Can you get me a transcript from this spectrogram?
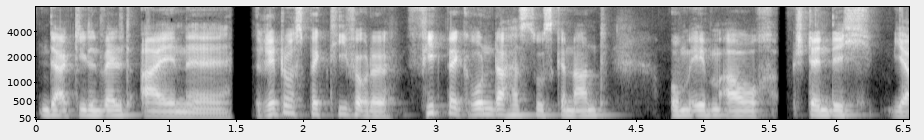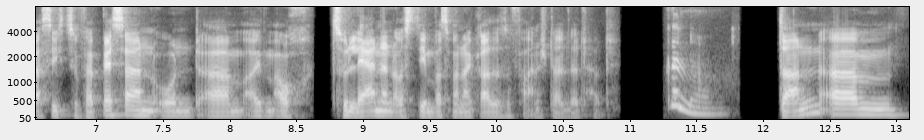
in der agilen Welt eine Retrospektive oder Feedbackrunde, hast du es genannt, um eben auch ständig ja, sich zu verbessern und ähm, eben auch zu lernen aus dem, was man da gerade so veranstaltet hat. Genau. Dann ähm,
